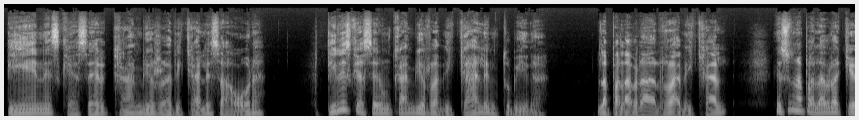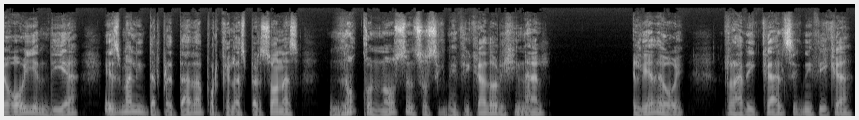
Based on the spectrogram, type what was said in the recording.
tienes que hacer cambios radicales ahora. Tienes que hacer un cambio radical en tu vida. La palabra radical es una palabra que hoy en día es mal interpretada porque las personas no conocen su significado original. El día de hoy, radical significa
